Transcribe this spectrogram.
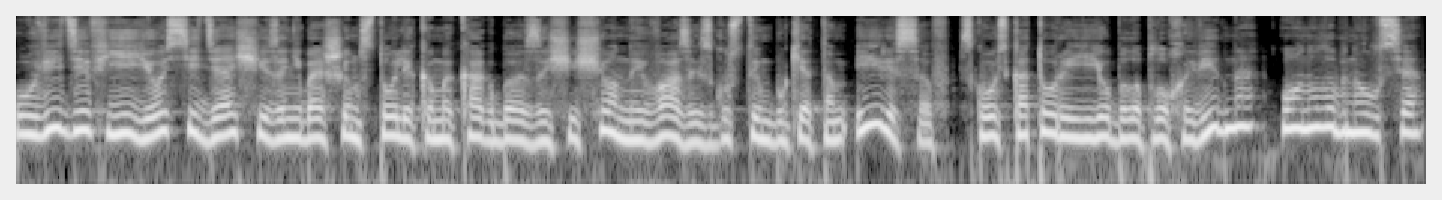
Увидев ее, сидящей за небольшим столиком и как бы защищенной вазой с густым букетом ирисов, сквозь который ее было плохо видно, он улыбнулся.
